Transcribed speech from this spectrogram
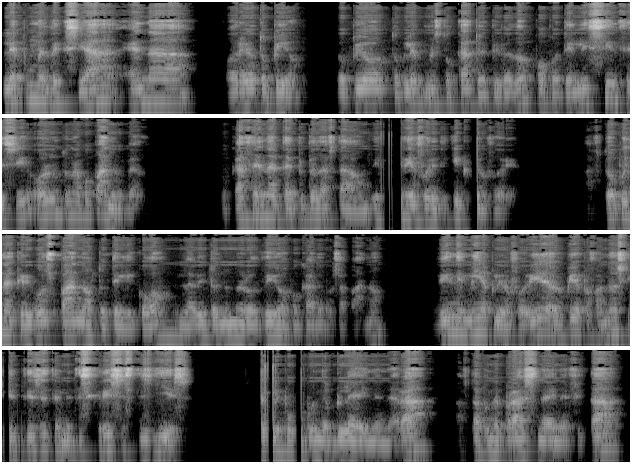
Βλέπουμε δεξιά ένα ωραίο τοπίο το οποίο το βλέπουμε στο κάτω επίπεδο που αποτελεί σύνθεση όλων των από πάνω επίπεδων. Το κάθε ένα από τα επίπεδα αυτά όμως είναι διαφορετική πληροφορία. Αυτό που είναι ακριβώς πάνω από το τελικό, δηλαδή το νούμερο 2 από κάτω προς τα πάνω, δίνει μια πληροφορία η οποία προφανώς σχετίζεται με τις χρήσεις της γης. Αυτά λοιπόν που είναι μπλε είναι νερά, αυτά που είναι πράσινα είναι φυτά,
